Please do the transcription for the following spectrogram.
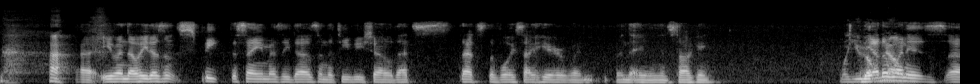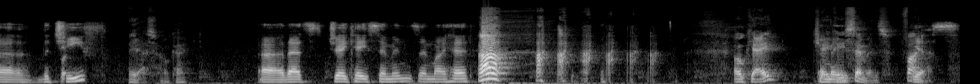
uh, even though he doesn't speak the same as he does in the TV show. That's that's the voice I hear when when the alien's talking. well, you the other know. one is uh, the chief. yes. Okay. Uh, that's J.K. Simmons in my head. Okay, J.K. mean, Simmons. Fine. Yes,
